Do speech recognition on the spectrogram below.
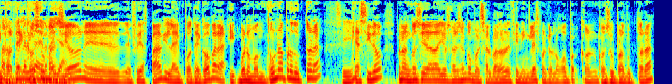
para hacer la vida su de mansión eh, de Frias Park y la hipotecó para... Y, bueno, montó una productora Sí. que ha sido... Bueno, han considerado a George Harrison como el salvador del cine inglés, porque luego con, con su productora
